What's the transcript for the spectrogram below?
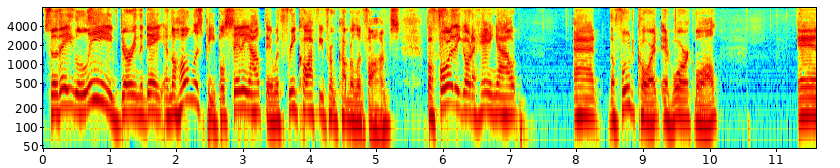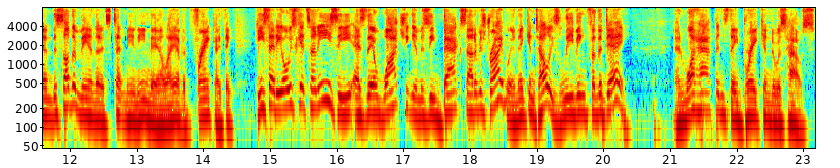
So they leave during the day, and the homeless people standing out there with free coffee from Cumberland Farms before they go to hang out at the food court at Warwick Mall. And this other man that had sent me an email, I have it, Frank, I think, he said he always gets uneasy as they're watching him as he backs out of his driveway, and they can tell he's leaving for the day. And what happens? They break into his house.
